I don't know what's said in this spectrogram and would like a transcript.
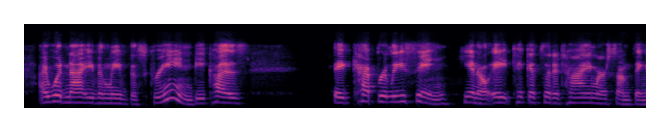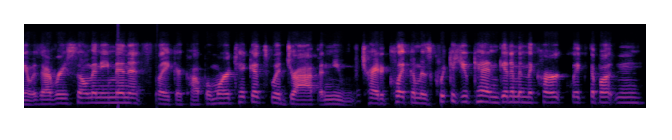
I would not even leave the screen because they kept releasing, you know, eight tickets at a time or something. It was every so many minutes, like a couple more tickets would drop, and you try to click them as quick as you can, get them in the cart, click the button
